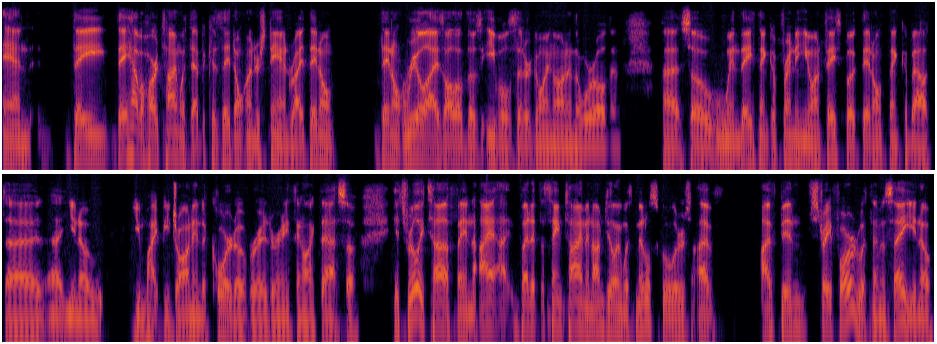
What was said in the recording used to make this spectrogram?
and they they have a hard time with that because they don't understand, right? They don't they don't realize all of those evils that are going on in the world, and uh, so when they think of friending you on Facebook, they don't think about uh, uh, you know you might be drawn into court over it or anything like that. So it's really tough. And I, I, but at the same time, and I'm dealing with middle schoolers, I've, I've been straightforward with them and say, you know,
